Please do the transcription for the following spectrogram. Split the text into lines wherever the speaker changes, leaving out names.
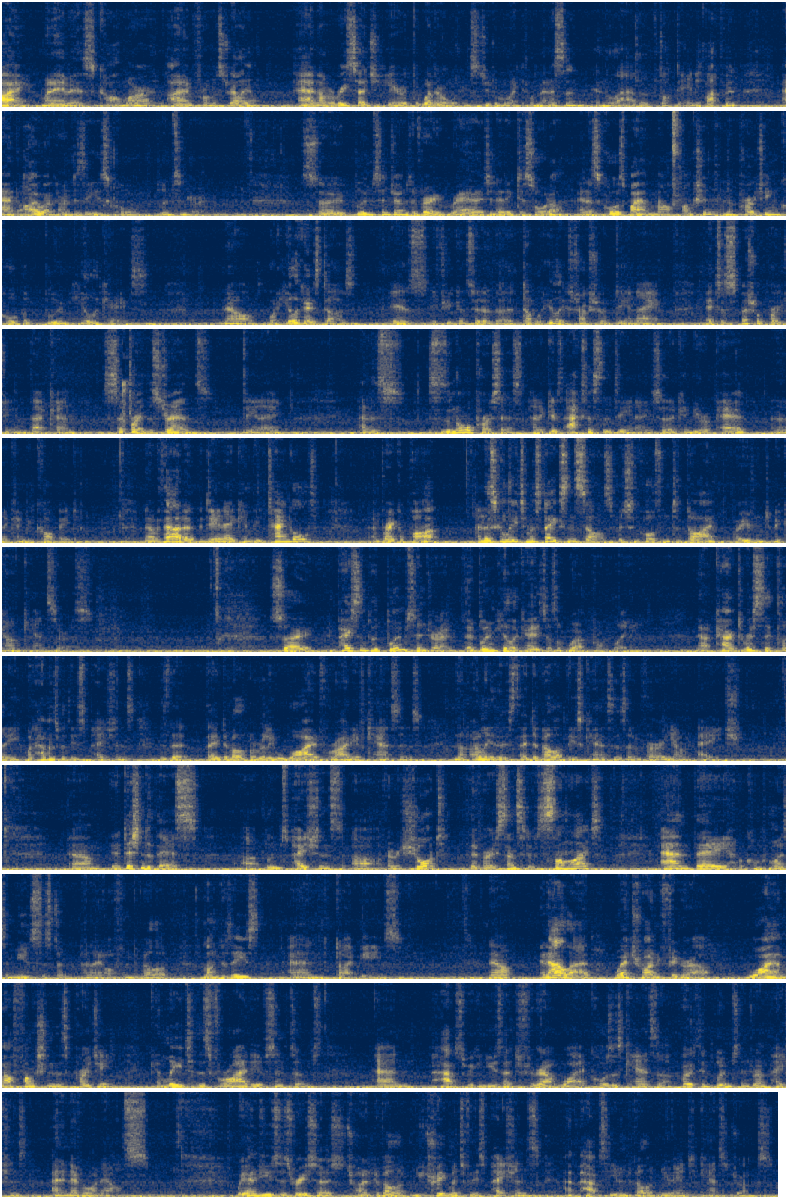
Hi, my name is Carl Morrow. I'm from Australia and I'm a researcher here at the Weatherall Institute of Molecular Medicine in the lab of Dr. Andy Blackford and I work on a disease called Bloom syndrome. So Bloom syndrome is a very rare genetic disorder and it's caused by a malfunction in a protein called the Bloom helicase. Now what a helicase does is if you consider the double helix structure of DNA, it's a special protein that can separate the strands of DNA and this this is a normal process and it gives access to the DNA so that it can be repaired and then it can be copied. Now without it, the DNA can be tangled and break apart and this can lead to mistakes in cells which can cause them to die or even to become cancerous. So in patients with Bloom syndrome, their Bloom helicase doesn't work properly. Now characteristically, what happens with these patients is that they develop a really wide variety of cancers. Not only this, they develop these cancers at a very young age. Um, in addition to this, uh, Bloom's patients are, very short, they're very sensitive to sunlight, and they have a compromised immune system, and they often develop lung disease and diabetes. Now, in our lab, we're trying to figure out why a malfunction in this protein can lead to this variety of symptoms, and perhaps we can use that to figure out why it causes cancer, both in Bloom syndrome patients and in everyone else. We aim to use this research to try to develop new treatments for these patients and perhaps even develop new anti-cancer drugs.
